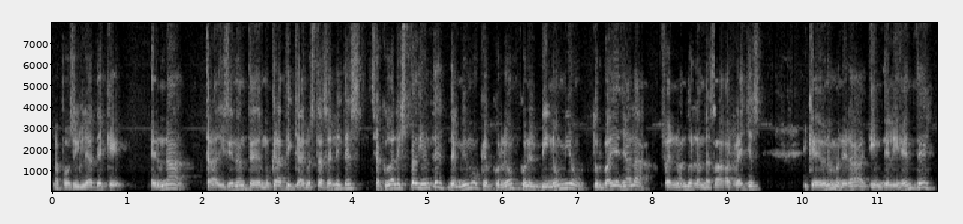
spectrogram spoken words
la posibilidad de que en una tradición antidemocrática de nuestras élites se acuda al expediente del mismo que ocurrió con el binomio Turbay Ayala, Fernando Landazada Reyes, y que de una manera inteligente,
